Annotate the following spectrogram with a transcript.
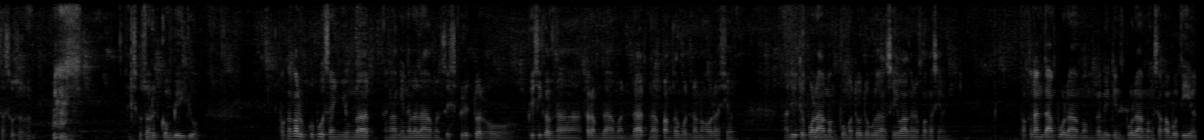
sa susunod susunod kong video. Pagkakalob ko po sa inyong lahat ang aking nalalaman sa spiritual o physical na karamdaman, lahat na panggamot ng mga orasyon. Andito po lamang po matutuklasan sa iwagan ng pangasinan. Pakatandaan po lamang, gamitin po lamang sa kabutihan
